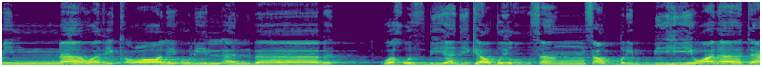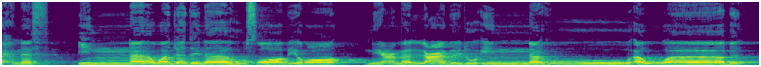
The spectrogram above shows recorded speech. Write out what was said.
منا وذكرى لأولي الألباب. وخذ بيدك ضغثا فاضرب به ولا تحنث. إنا وجدناه صابرا. نعم العبد إنه أواب.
